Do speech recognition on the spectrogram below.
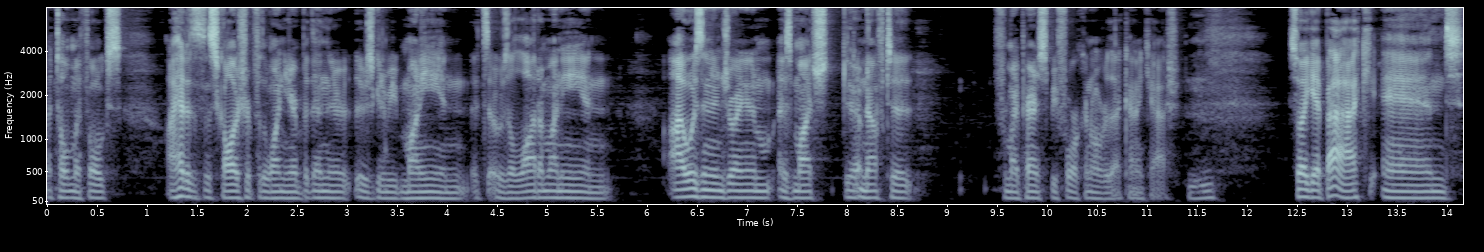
I told my folks, I had the scholarship for the one year, but then there, there was going to be money, and it's, it was a lot of money, and I wasn't enjoying it as much Yeah. enough to for my parents to be forking over that kind of cash. Mm-hmm. So I get back, and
